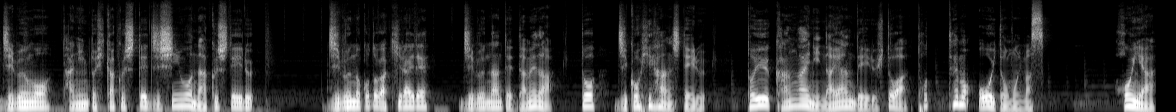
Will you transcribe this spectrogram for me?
自分を他人と比較して自信をなくしている。自分のことが嫌いで自分なんてダメだと自己批判しているという考えに悩んでいる人はとっても多いと思います。本や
